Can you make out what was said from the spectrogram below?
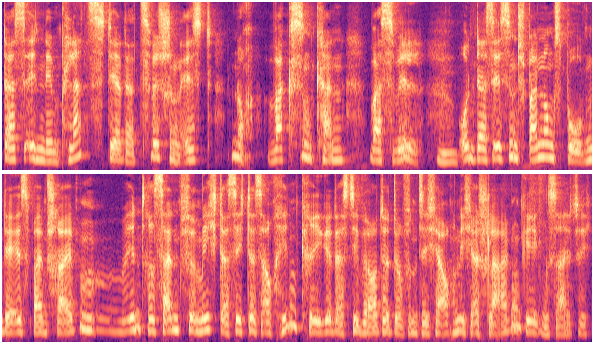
dass in dem Platz, der dazwischen ist, noch wachsen kann, was will. Mhm. Und das ist ein Spannungsbogen, der ist beim Schreiben interessant für mich, dass ich das auch hinkriege, dass die Wörter dürfen sich ja auch nicht erschlagen gegenseitig.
